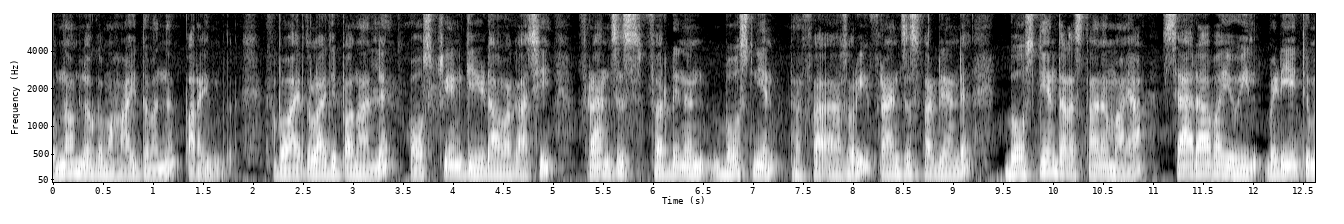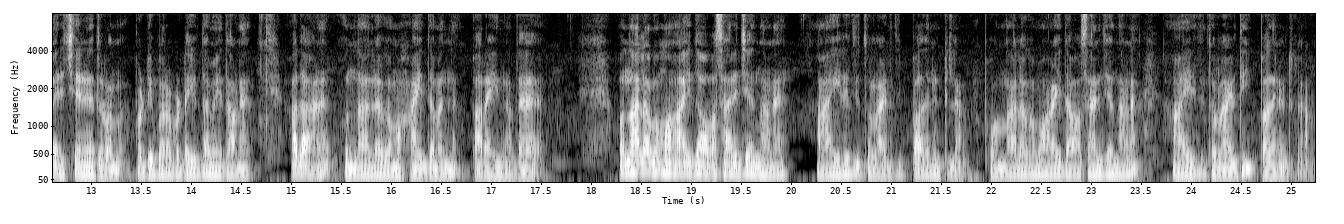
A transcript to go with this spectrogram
ഒന്നാം ലോക മഹായുദ്ധമെന്ന് പറയുന്നത്. അപ്പോൾ ആയിരത്തി തൊള്ളായിരത്തി പതിനാലിൽ ഓസ്ട്രിയൻ കിരീടാവകാശി Francis Ferdinand Bosnian sorry Francis ഫെർഡിനന്റെ ബോസ്നിയൻ തലസ്ഥാനമായ സാരാവയോയിൽ വെടിയേറ്റു മരിച്ചതിനെ തുടർന്ന് പൊട്ടിപ്പുറപ്പെട്ട യുദ്ധം ഏതാണ്? അതാണ് ഒന്നാം ലോക മഹായുദ്ധമെന്ന് പറയുന്നത്. ഒന്നാം ലോക മഹായുദ്ധം അവസാനിച്ചതെന്നാണ് ആയിരത്തി തൊള്ളായിരത്തി പതിനെട്ടിലാണ് അപ്പോൾ ഒന്നാം ലോക മഹായുദ്ധം അവസാനിച്ചതെന്നാണ് ആയിരത്തി തൊള്ളായിരത്തി പതിനെട്ടിലാണ്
